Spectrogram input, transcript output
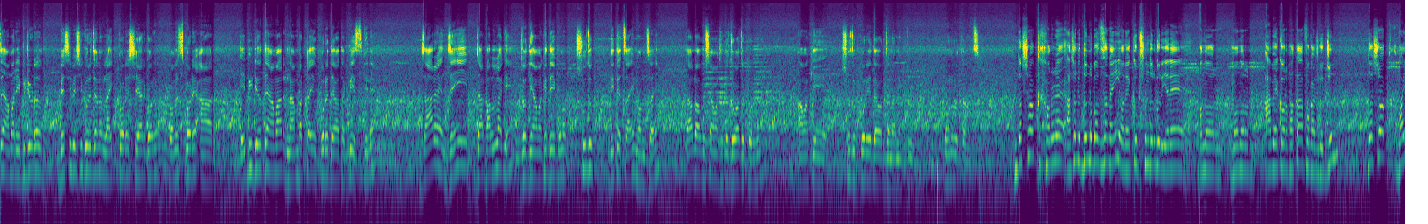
যে আমার এই ভিডিওটা বেশি বেশি করে যেন লাইক করে শেয়ার করে কমেন্টস করে, আর এই ভিডিওতে আমার নাম্বারটাই উপরে দেওয়া থাকবে স্ক্রিনে যার যেই, যার ভালো লাগে, যদি আমাকে দিয়ে কোনো সুযোগ দিতে চায়, মন চায়, তাহলে অবশ্যই আমার সাথে যোগাযোগ করবেন। আমাকে সুযোগ করে দেওয়ার জন্য আমি একটু অনুরোধ জানাচ্ছি। দর্শক অনরে আসলে ধন্যবাদ জানাই। অনেক খুব সুন্দর করি এরে অনর মনর আবেগর হতা প্রকাশ করছুন। দর্শক ভাই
